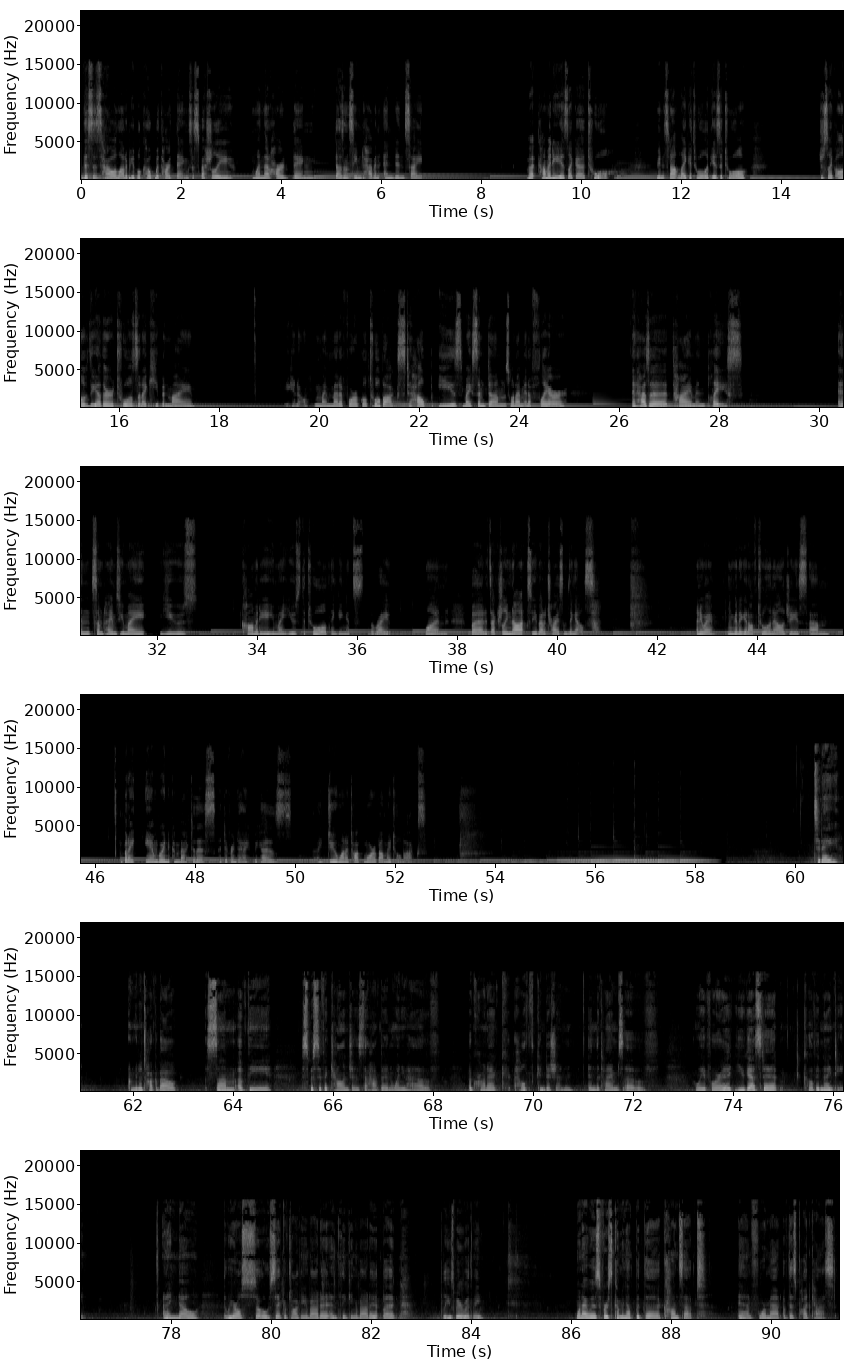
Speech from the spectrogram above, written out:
this is how a lot of people cope with hard things, especially when that hard thing doesn't seem to have an end in sight. But comedy is like a tool. I mean, it's not like a tool, it is a tool. Just like all of the other tools that I keep in my you know, my metaphorical toolbox to help ease my symptoms when I'm in a flare. It has a time and place. And sometimes you might use comedy, you might use the tool thinking it's the right one, but it's actually not, so you gotta try something else. anyway, I'm gonna get off tool analogies. Um, but I am going to come back to this a different day because I do want to talk more about my toolbox. Today, I'm going to talk about some of the specific challenges that happen when you have a chronic health condition in the times of, wait for it, you guessed it, COVID 19. And I know that we are all so sick of talking about it and thinking about it, but please bear with me. When I was first coming up with the concept and format of this podcast,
